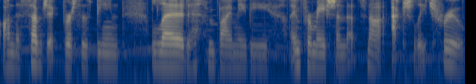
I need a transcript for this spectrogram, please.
on the subject versus being led by maybe information that's not actually true.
